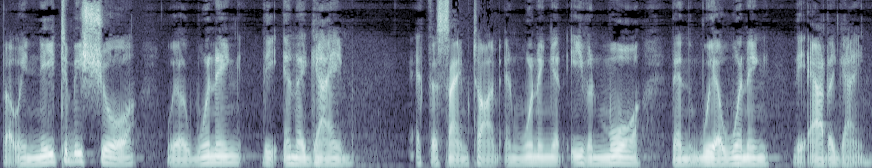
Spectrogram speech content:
but we need to be sure we're winning the inner game at the same time and winning it even more than we are winning the outer game.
